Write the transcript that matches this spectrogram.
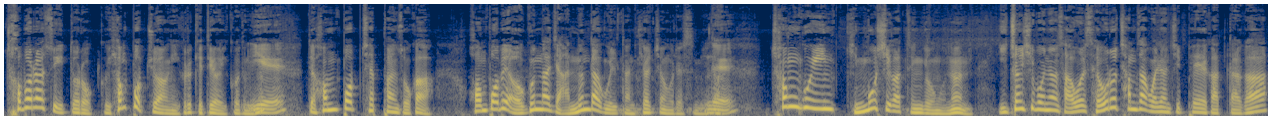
처벌할 수 있도록 그 형법 조항이 그렇게 되어 있거든요. 예. 근데 헌법재판소가 헌법에 어긋나지 않는다고 일단 결정을 했습니다. 네. 청구인 김모 씨 같은 경우는 2015년 4월 세월호 참사 관련 집회에 갔다가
